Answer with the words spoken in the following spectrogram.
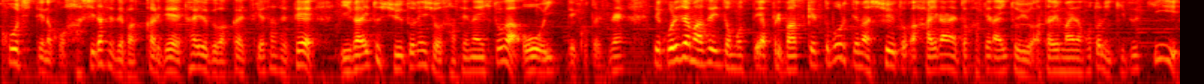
コーチっていうのはこう走らせてばっかりで、体力ばっかりつけさせて、意外とシュート練習をさせない人が多いってことですね。で、これじゃまずいと思って、やっぱりバスケットボールっていうのはシュートが入らないと勝てないという当たり前なことに気づき、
